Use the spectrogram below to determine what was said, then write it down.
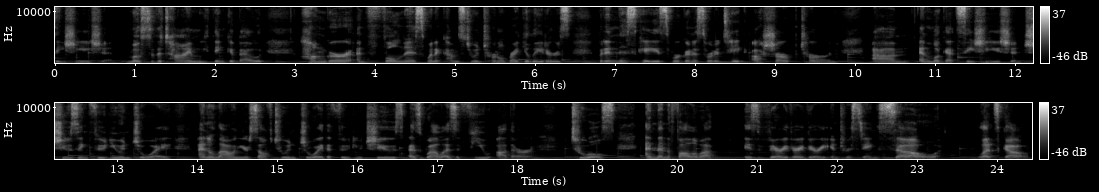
satiation. Most of the time, we think about hunger and fullness when it comes to internal regulators. But in this case, we're going to sort of take a sharp turn um, and look at satiation, choosing food you enjoy and allowing yourself to enjoy the food you choose, as well as a few other tools. And then the follow up is very, very, very interesting. So let's go.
